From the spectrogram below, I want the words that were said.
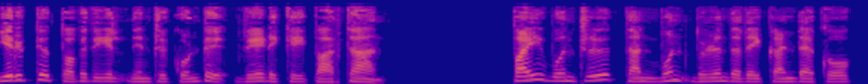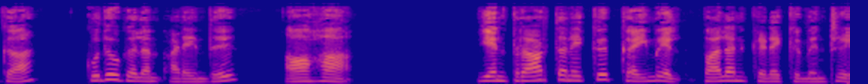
இருட்டுப் பகுதியில் நின்று கொண்டு வேடிக்கை பார்த்தான். பை ஒன்று தன் முன் விழுந்ததைக் கண்ட கோகா குதூகலம் அடைந்து ஆஹா! என் பிரார்த்தனைக்கு கைமேல் பலன் கிடைக்குமென்று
